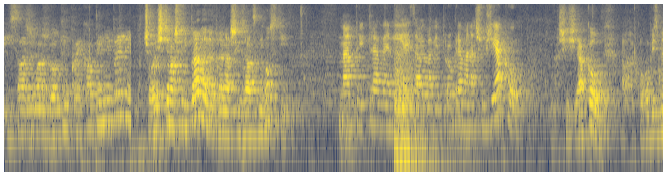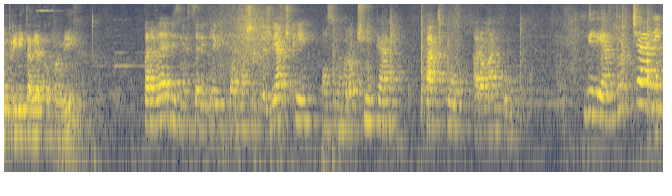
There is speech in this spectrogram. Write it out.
písal, že máš veľké prekvapenie pre mňa. Čo ešte máš pripravené pre našich zácných hostí? Mám pripravený aj zaujímavý program a našich žiakov. Našich žiakov. A koho by sme privítali ako prvých? Prvé by sme chceli privítať naše dve žiačky, 8. ročníka, Paťku a Romanku. William Turčány,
